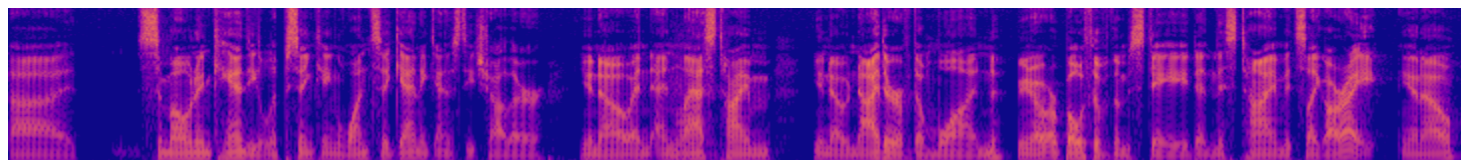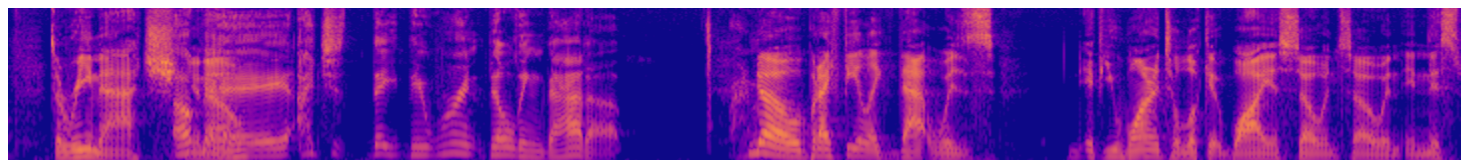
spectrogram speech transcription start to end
uh Symone and Kandy lip syncing once again against each other, you know, and, and last time, you know, neither of them won, you know, or both of them stayed, and this time it's like, all right, you know, the rematch, Okay. you know. I just they they weren't building that up. No, but I feel like that was if you wanted to look at why is so and so in in this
